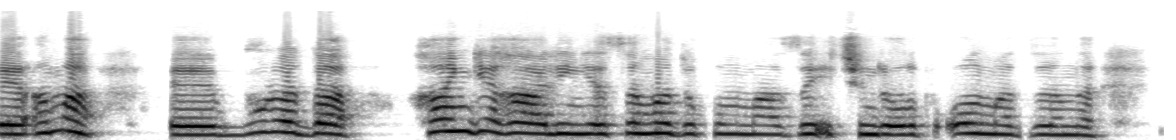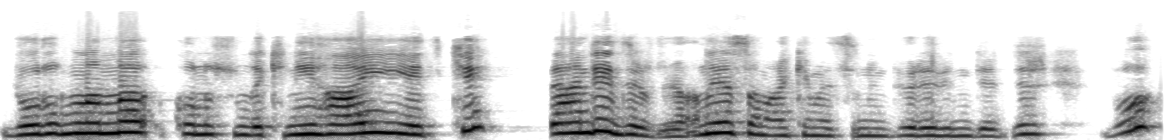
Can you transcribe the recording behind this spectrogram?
E, ama e, burada hangi halin yasama dokunulmazlığı içinde olup olmadığını yorumlama konusundaki nihai yetki bendedir diyor. Anayasa Mahkemesi'nin görevindedir bu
